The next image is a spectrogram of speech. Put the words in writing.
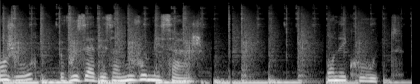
Bonjour, vous avez un nouveau message. On écoute.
